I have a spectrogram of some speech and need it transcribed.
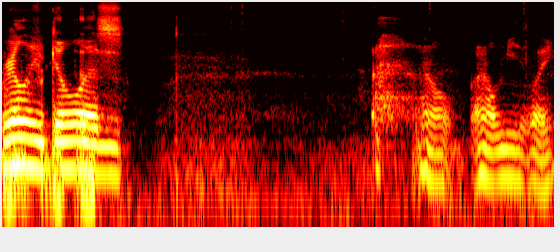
really doing. this. I don't. I don't mean like.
